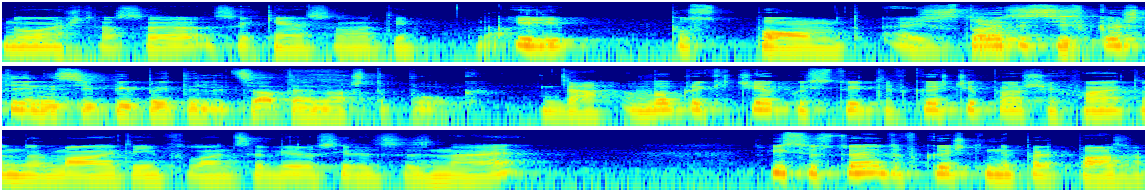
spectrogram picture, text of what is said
много неща са, са кенсълнати. Да. Или postponed. I Стойте си вкъщи и не си пипайте лицата е нашата полка. Да, въпреки че ако си стоите вкъщи, просто ще хванете нормалните инфлуенца вируси да се знае. В смисъл, стоенето вкъщи не предпазва.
